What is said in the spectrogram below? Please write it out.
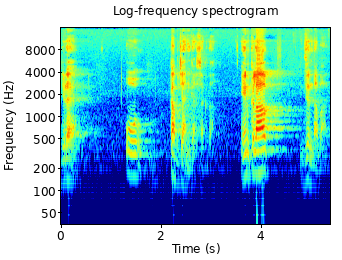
ਜਿਹੜਾ ਉਹ ਕਬਜ਼ਾ ਨਹੀਂ ਕਰ ਸਕਦਾ। ਇਨਕਲਾਬ ਜ਼ਿੰਦਾਬਾਦ।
